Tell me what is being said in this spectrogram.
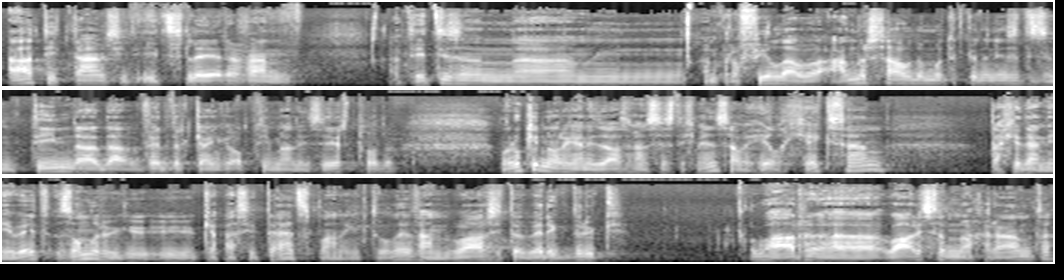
uit die timesheet iets leren van dit is een, um, een profiel dat we anders zouden moeten kunnen inzetten. Het is een team dat, dat verder kan geoptimaliseerd worden. Maar ook in een organisatie van 60 mensen zou heel gek zijn dat je dat niet weet zonder je, capaciteitsplanning tool. Van waar zit de werkdruk Waar, uh, waar is er nog ruimte?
